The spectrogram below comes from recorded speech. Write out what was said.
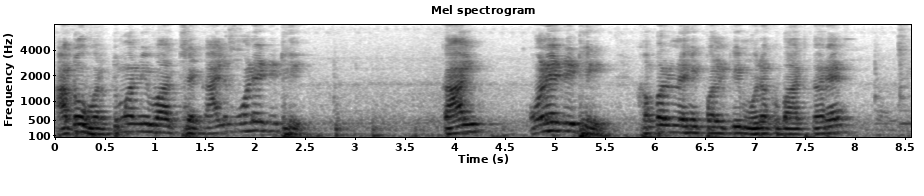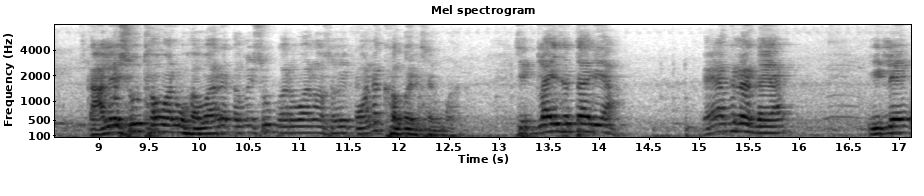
આ તો વર્તમાનની વાત છે. કાલ કોણે દીઠી? કાલ કોણે દીઠી? ખબર નહીં પલકી મૂરખ વાત કરે. કાલે શું થવાનું? હવારે તમે શું કરવાના છો એ કોને ખબર છે મારે? જેટલાય જતા રહ્યા. ગયા કે ના ગયા? એટલે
